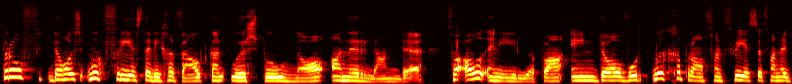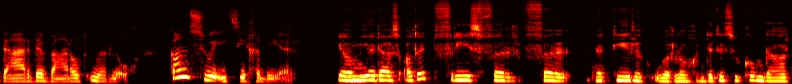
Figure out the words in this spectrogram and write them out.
Prof, daar is ook vrees dat die geweld kan oorspoel na ander lande, veral in Europa en daar word ook gepraat van vrese van 'n derde wêreldoorlog kan so ietsie gebeur? Ja, meer daar's altyd vrees vir vir natuurlik oorlog en dit is hoekom daar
